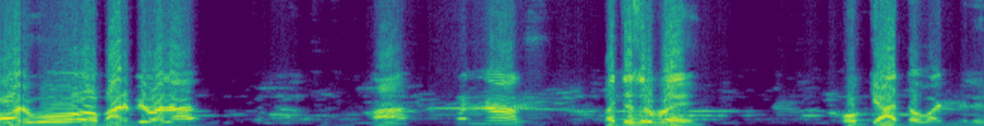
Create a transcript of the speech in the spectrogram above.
और वो बारबी वाला हाँ? पन्नास. पचास रुपए ओके आता बाद में ले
